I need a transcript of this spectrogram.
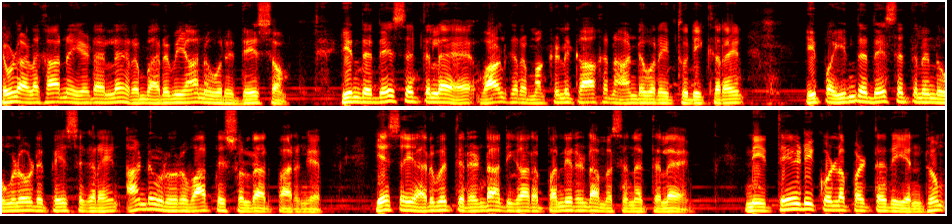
எவ்வளோ அழகான இடம் இல்லை ரொம்ப அருமையான ஒரு தேசம். இந்த தேசத்தில் வாழ்கிற மக்களுக்காக நான் ஆண்டவரை துதிக்கிறேன். இப்போ இந்த தேசத்திலிருந்து உங்களோடு பேசுகிறேன். ஆண்டவர் ஒரு வார்த்தை சொல்கிறார் பாருங்க. ஏசை அறுபத்தி ரெண்டாம் அதிகார பன்னிரெண்டாம் வசனத்தில் நீ தேடி கொள்ளப்பட்டது என்றும்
